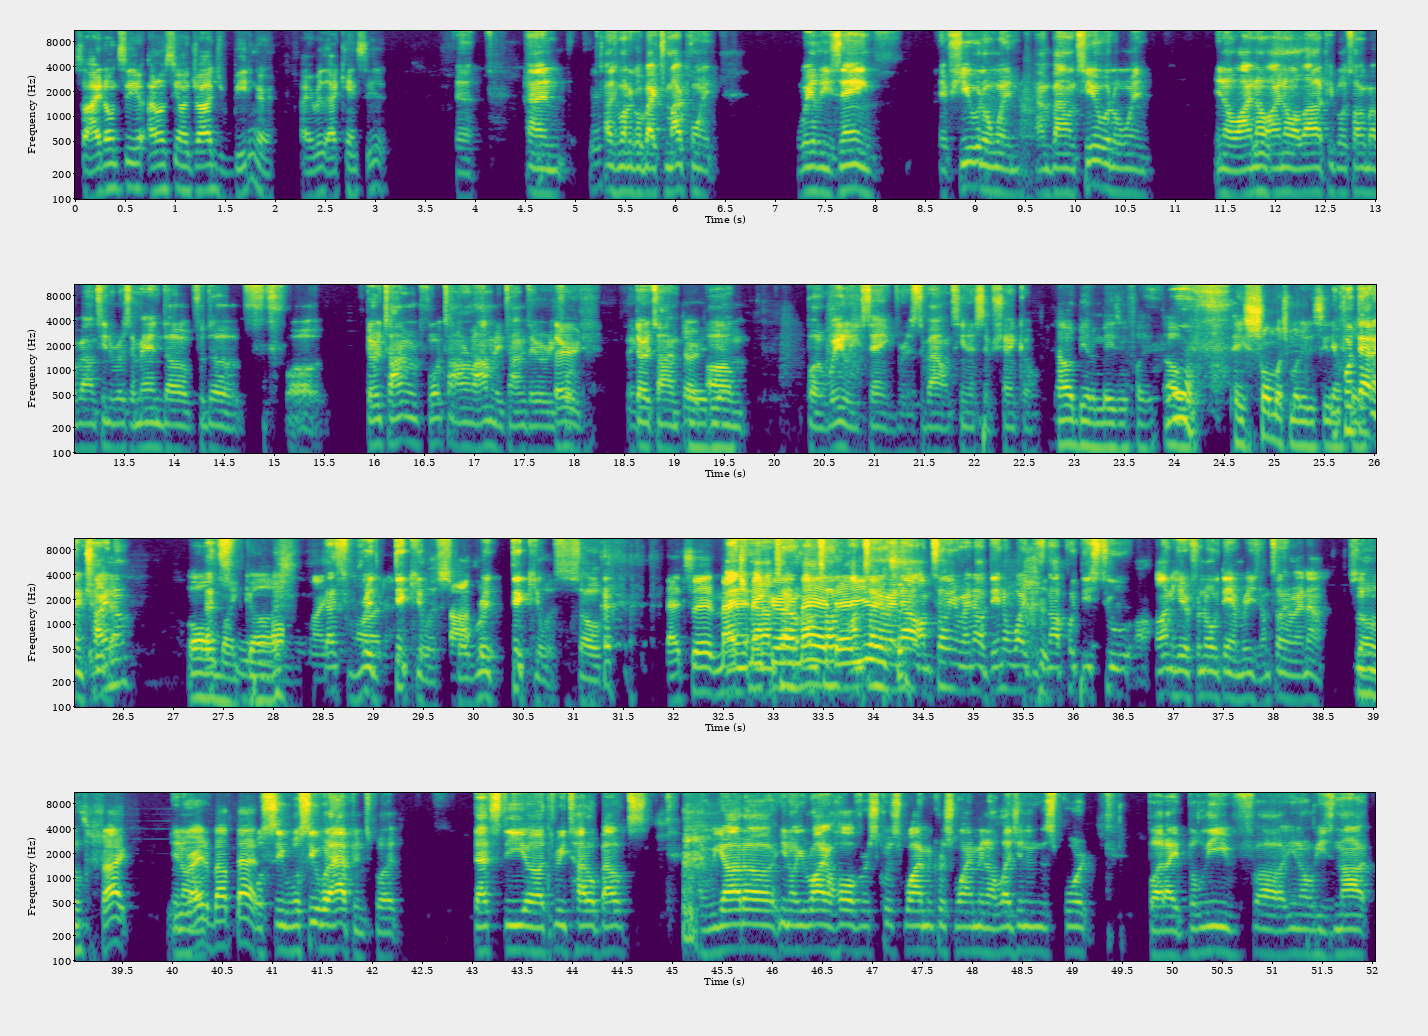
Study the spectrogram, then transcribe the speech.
So I don't see I don't see Andrade beating her. I really I can't see it. Yeah, and I just want to go back to my point. Weili Zhang, if she would have win and Valentina would have won, you know, I know I know a lot of people are talking about Valentina versus Amanda for the uh, third time or fourth time. I don't know how many times they already. Third. I third time. Third, yeah. um, but Weili Zhang versus Valentina Shevchenko. That would be an amazing fight. I would Oof. pay so much money to see You that. You put fight. that in China? Oh my god. Oh my That's ridiculous, bro. Stop it. Ridiculous. So That's it. and- and I'm Matchmaker telling- man. I'm telling, I'm telling you right now. I'm telling you right now. Dana White does not put these two on here for no damn reason. I'm telling you right now. So It's a fact. You You're know, right about that. we'll see. We'll see what happens. But that's the uh, three title bouts, and we got uh you know Uriah Hall versus Chris Weidman. Chris Weidman, a legend in the sport, but I believe uh you know he's not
